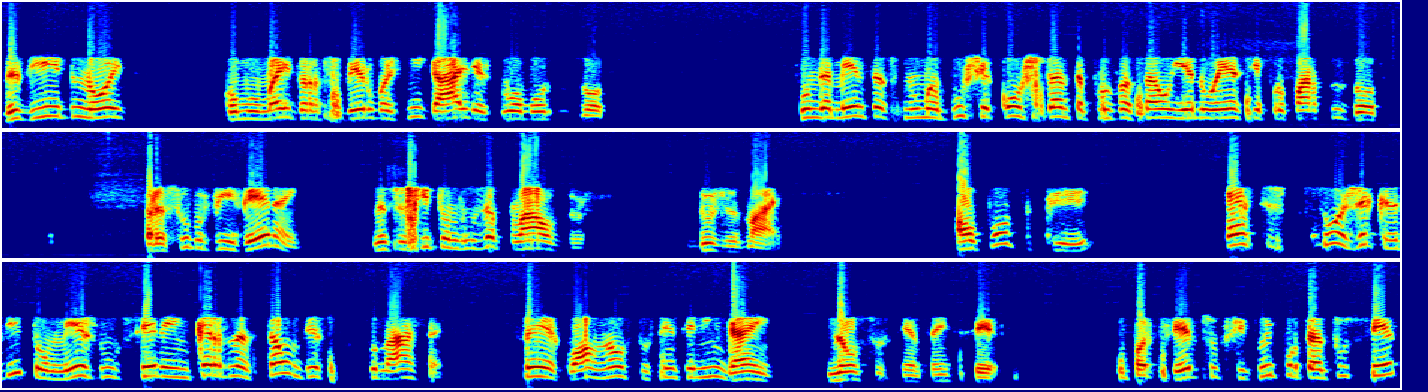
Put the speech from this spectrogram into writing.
de dia e de noite, como meio de receber umas migalhas do amor dos outros. Fundamenta-se numa busca constante aprovação e anuência por parte dos outros. Para sobreviverem, necessitam dos aplausos dos demais. Ao ponto que essas pessoas acreditam mesmo ser a encarnação desse personagem, sem a qual não se sentem ninguém, não se sentem ser. O parecer substitui, portanto, o ser,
